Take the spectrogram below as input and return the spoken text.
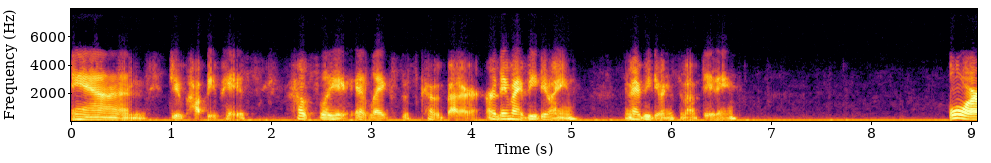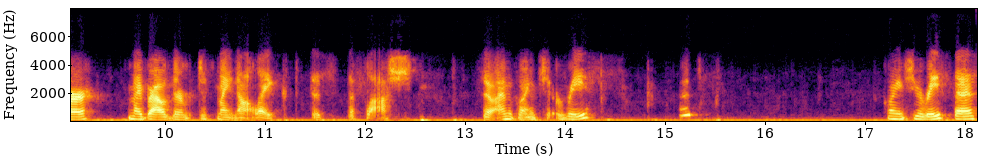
and do copy paste. Hopefully it likes this code better, or they might be doing they might be doing some updating. Or my browser just might not like this the flash. So I'm going to erase. Oops. Going to erase this,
